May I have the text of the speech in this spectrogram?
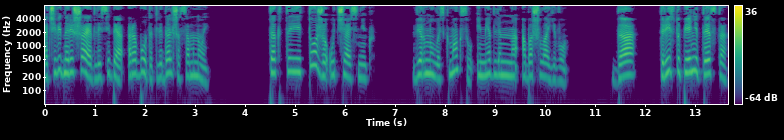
очевидно, решая для себя, работать ли дальше со мной. «Так ты тоже участник?» Вернулась к Максу и медленно обошла его. «Да, три ступени теста,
